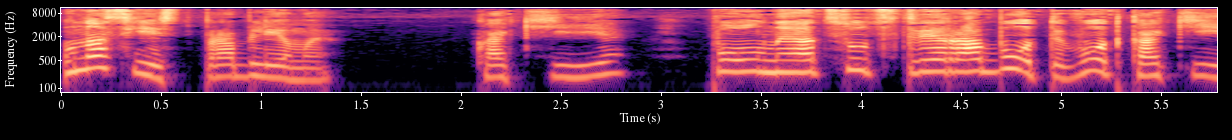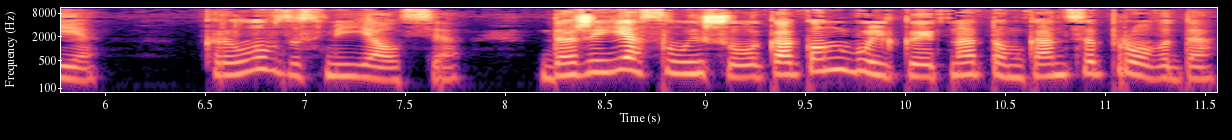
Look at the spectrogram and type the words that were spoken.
у нас есть проблемы». «Какие?» «Полное отсутствие работы, вот какие!» Крылов засмеялся. Даже я слышала, как он булькает на том конце провода.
